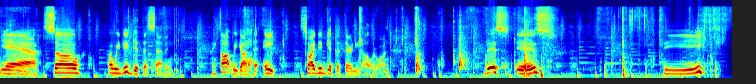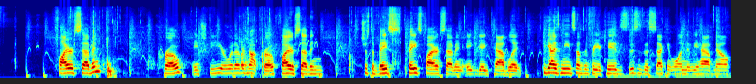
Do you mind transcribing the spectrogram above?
Yeah, so, oh, we did get the seven. I thought we got the eight, so I did get the $30 one. This is the Fire 7 Pro HD or whatever, not Pro, Fire 7, just a base, base Fire 7 8 gig tablet. If you guys need something for your kids, this is the second one that we have now,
